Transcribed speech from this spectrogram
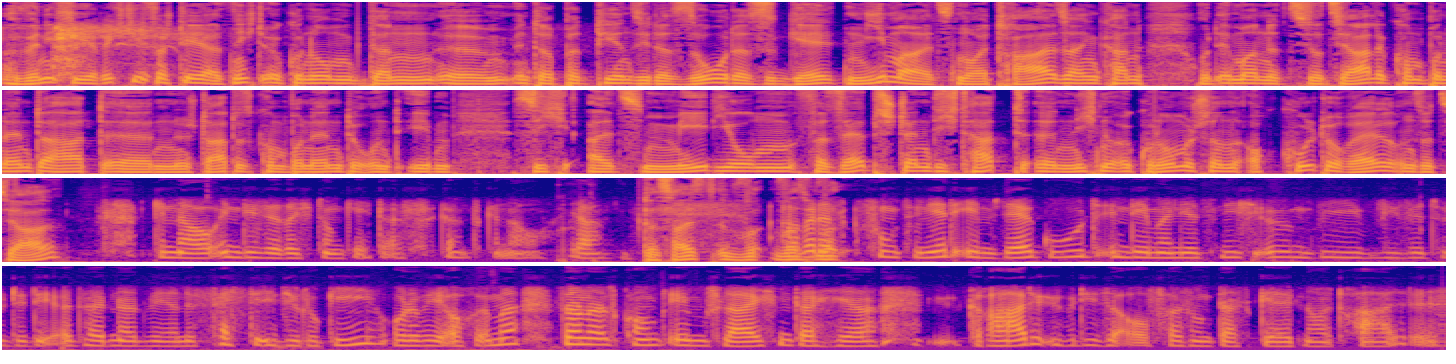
Also wenn ich Sie richtig verstehe als Nichtökonom, dann äh, interpretieren Sie das so, dass Geld niemals neutral sein kann und immer eine soziale Komponente hat, äh, eine Statuskomponente und eben sich als Medium verselbstständigt hat, äh, nicht nur ökonomisch, sondern auch kulturell und sozial? Genau, in diese Richtung geht das, ganz genau, ja. Das heißt, was Aber das funktioniert eben sehr gut, indem man jetzt nicht irgendwie, wie wir zu DDR-Zeiten hatten, wir eine feste Ideologie oder wie auch immer, sondern es kommt eben schleichend daher, gerade über diese Auffassung, dass Geld neutral ist.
